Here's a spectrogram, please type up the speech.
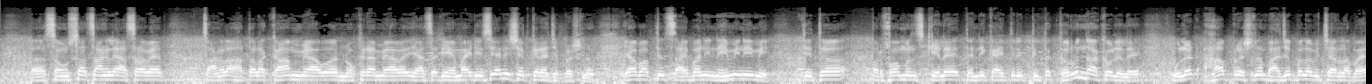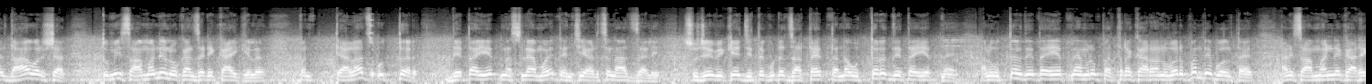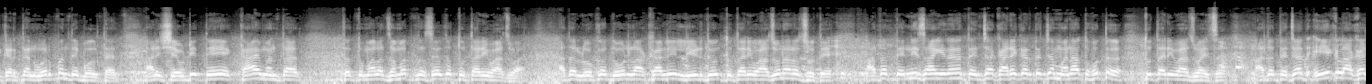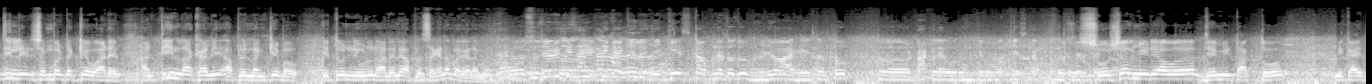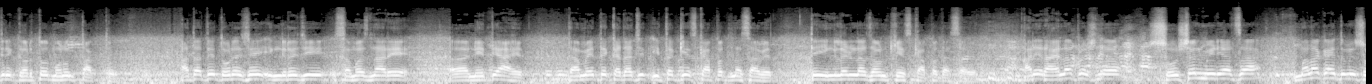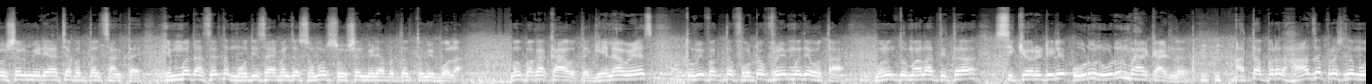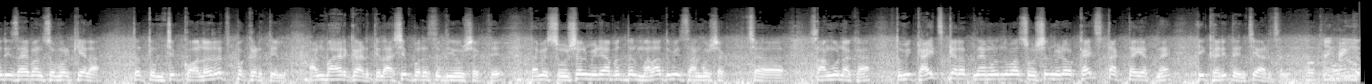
संस्था चांगल्या असाव्यात चांगला हाताला काम मिळावं नोकऱ्या मिळाव्या यासाठी एम आय डी सी आणि शेतकऱ्याचे प्रश्न. या बाबतीत साहेबांनी नेहमी नेहमी तिथं परफॉर्मन्स केलं आहे त्यांनी काहीतरी तिथं करून दाखवलेलं आहे. उलट हा प्रश्न भाजपला विचारला पाहिजे दहा वर्षात तुम्ही सामान्य लोकांसाठी काय केलं? पण त्यालाच उत्तर देता येत नसल्यामुळे त्यांची अडचण आज झाली. सुजय विखे जिथं कुठं जात आहेत त्यांना उत्तरच देता येत नाही. आणि उत्तर देता येत नाही म्हणून पत्रकारांवर पण ते बोलत आहेत आणि सामान्य कार्यकर्त्यांवर पण ते बोलत आहेत आणि शेवटी ते काय म्हणतात तर तुम्हाला जमत नसेल तर तुतारी वाजवा. आता लोक दोन लाखाली लीड देऊन तुतारी वाजवणारच होते. आता त्यांनी सांगितलं ना त्यांच्या कार्यकर्त्यांच्या मनात होतं तुतारी वाजवायचं. आता त्याच्यात एक लाखाची लीड शंभर टक्के वाढेल. आणि तीन लाखाली आपले लंके भाऊ इथून निवडून आलेले आपल्या सगळ्यांना बघायला मिळेल. सुजय केस कापण्याचा जो व्हिडिओ आहे तर तो टाकल्यावरून की बाबा केस कापताना सोशल मीडियावर जे मी टाकतो मी काहीतरी करतो म्हणून टाकतो. आता ते थोडेसे इंग्रजी समजणारे नेते आहेत. त्यामुळे ते कदाचित इथं केस कापत नसावेत. ते इंग्लंडला जाऊन केस कापत असावेत. आणि राहिला प्रश्न सोशल मीडियाचा मला काय तुम्ही सोशल मीडियाच्याबद्दल सांगताय? हिंमत असेल तर मोदी साहेबांच्या समोर सोशल मीडियाबद्दल तुम्ही बोला. मग बघा काय होतं. गेल्या वेळेस तुम्ही फक्त फोटो फ्रेममध्ये होता. म्हणून तुम्हाला तिथं सिक्युरिटीली ओढून ओढून बाहेर काढलं. आता परत हा जर प्रश्न मोदी साहेबांसमोर केला तर तुमची कॉलरच पकडतील आणि बाहेर काढतील अशी परिस्थिती येऊ शकते. त्यामुळे सोशल मीडियाबद्दल मला तुम्ही सांगू शक सांगू नका. तुम्ही काहीच करत नाही म्हणून तुम्हाला सोशल मीडियावर काहीच टाकता येत नाही. ही खरी त्यांची अडचण आहे. थँक्यू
